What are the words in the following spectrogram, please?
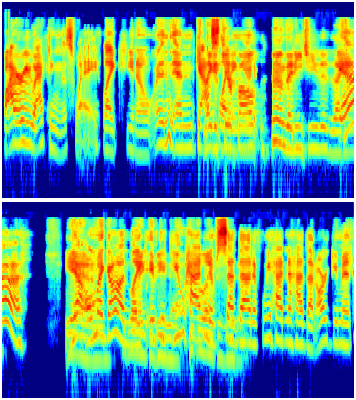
why are you acting this way like you know and and gaslighting Like it's your fault that he cheated. that kind of- yeah yeah, oh my god people like, to if, if you hadn't like have said that. if we hadn't had that argument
